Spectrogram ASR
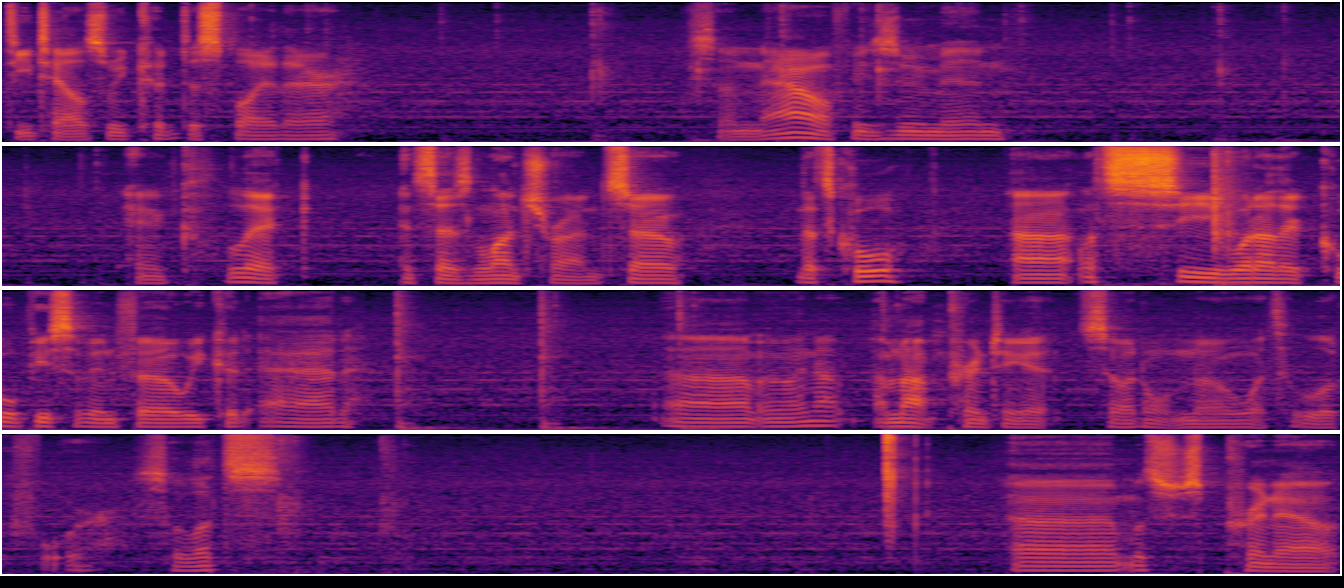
details we could display there. So now if we zoom in and click, it says lunch run. So that's cool. Uh, let's see what other cool piece of info we could add. Um, am I not? I'm not printing it, so I don't know what to look for. So let's Um, let's just print out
